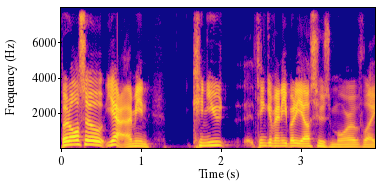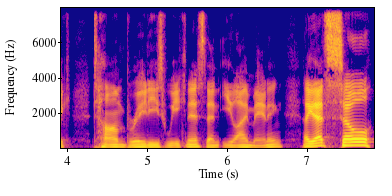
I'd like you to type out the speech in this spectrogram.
But also, yeah, I mean, can you think of anybody else who's more of like Tom Brady's weakness than Eli Manning? Like, that's so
